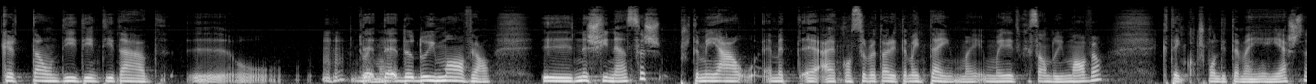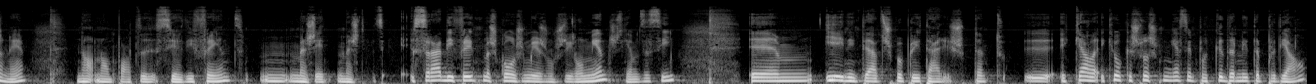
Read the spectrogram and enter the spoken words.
cartão de identidade ou uhum, do, imóvel. do, imóvel eh, nas finanças, porque também há a, a conservatória também tem uma, uma identificação do imóvel que tem que corresponder também a esta, né? não, não pode ser diferente, mas, é, mas será diferente, mas com os mesmos elementos, digamos assim, um, e a identidade dos proprietários. Portanto, uh, aquela, aquilo que as pessoas conhecem pela caderneta predial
